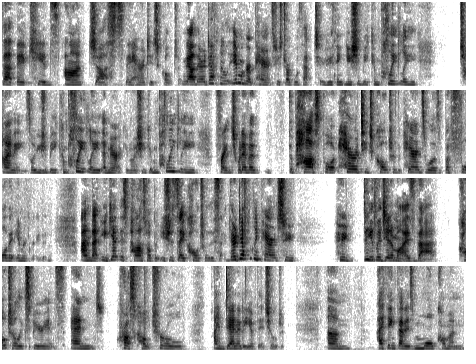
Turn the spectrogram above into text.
that their kids aren't just their heritage culture. Now, there are definitely immigrant parents who struggle with that too, who think you should be completely Chinese or you should be completely American or you should be completely French, whatever the passport heritage culture of the parents was before they immigrated. And that you get this passport, but you should say culturally the same. There are definitely parents who who delegitimize that cultural experience and cross-cultural identity of their children. Um, I think that is more common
